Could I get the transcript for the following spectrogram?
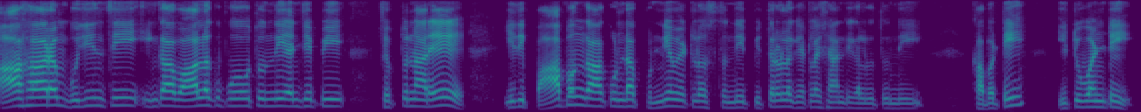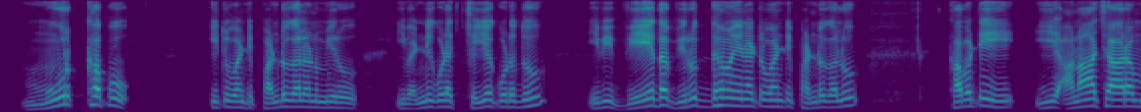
ఆహారం భుజించి ఇంకా వాళ్ళకు పోతుంది అని చెప్పి చెప్తున్నారే, ఇది పాపం కాకుండా పుణ్యం ఎట్లొస్తుంది? పితరులకు ఎట్లా శాంతి కలుగుతుంది? కాబట్టి ఇటువంటి మూర్ఖపు ఇటువంటి పండుగలను మీరు ఇవన్నీ కూడా చెయ్యకూడదు. ఇవి వేద విరుద్ధమైనటువంటి పండుగలు. కాబట్టి ఈ అనాచారం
